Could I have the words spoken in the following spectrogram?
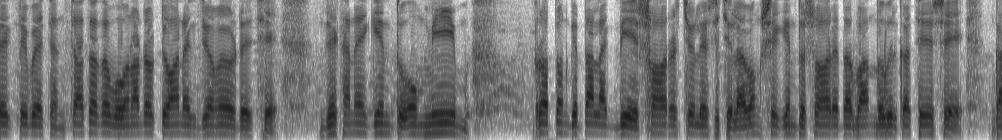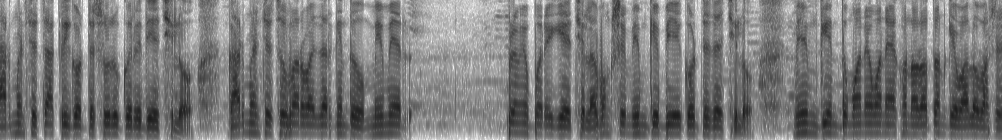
দেখতে পেয়েছেন, চাচাতো বউ নাটকটি অনেক জমে উঠেছে। যেখানে কিন্তু মিম রতনকে তালাক দিয়ে শহরে চলে এসেছিল এবং সে কিন্তু শহরে তার বান্ধবীর কাছে এসে গার্মেন্টসে চাকরি করতে শুরু করে দিয়েছিল। গার্মেন্টসের সুপারভাইজার কিন্তু মিমের প্রেমে পড়ে গিয়েছিল এবং সে মিমকে বিয়ে করতে চাইছিল। মিম কিন্তু মনে মনে এখনও রতনকে ভালোবাসে,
